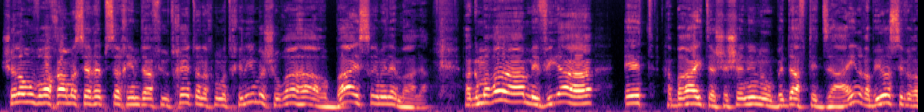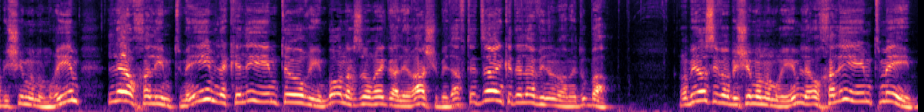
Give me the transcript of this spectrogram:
שלום וברכה, מסכת פסחים דף י"ח, אנחנו מתחילים בשורה ה-14 מלמעלה. הגמרא מביאה את הברייתא ששנינו בדף ט"ז, רבי יוסי ורבי שמעון אומרים, לאוכלים טמאים, לכלים טהורים. בואו נחזור רגע לרש"י בדף ט"ז כדי להבין על מה מדובר. רבי יוסי ורבי שמעון אומרים, לאוכלים טמאים.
